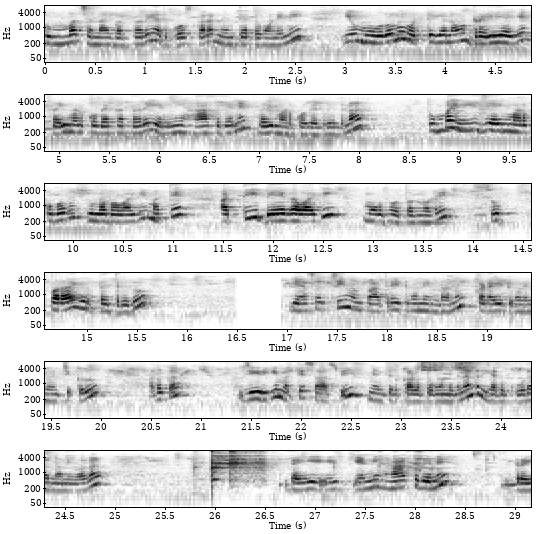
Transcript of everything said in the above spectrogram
ತುಂಬ ಚೆನ್ನಾಗಿ ಬರ್ತಾರೆ ಅದಕ್ಕೋಸ್ಕರ ಮೆಂತ್ಯ ತೊಗೊಂಡಿನಿ. ಇವು ಮೂರೂ ಒಟ್ಟಿಗೆ ನಾವು ಡ್ರೈಯಾಗಿ ಫ್ರೈ ಮಾಡ್ಕೋಬೇಕಾಗ್ತದೆ ಎಣ್ಣೆ ಹಾಕದೇ ಫ್ರೈ ಮಾಡ್ಕೋಬೇಕ್ರಿ ಇದನ್ನು. ತುಂಬ ಈಸಿಯಾಗಿ ಮಾಡ್ಕೋಬೋದು, ಸುಲಭವಾಗಿ ಮತ್ತು ಅತಿ ಬೇಗವಾಗಿ ಮುಗಿದು ಹೋಗ್ತದೆ ನೋಡಿರಿ. ಸೂಪರಾಗಿ ಇರ್ತೈತ್ರಿ ಇದು. ಗ್ಯಾಸ್ ಹಚ್ಚಿ ಒಂದು ಪಾತ್ರೆ ಇಟ್ಕೊಂಡಿನಿ ನಾನು. ಕಡಾಯಿ ಇಟ್ಕೊಂಡಿನಿ ಒಂದು ಚಿಕ್ಕದು. ಅದಕ್ಕೆ ಜೀರಿಗೆ ಮತ್ತು ಸಾಸಿವೆ ಮೆಂತ್ಯದ ಕಾಳು ತೊಗೊಂಡಿದ್ದೀನಲ್ಲ ರೀ ಅದು ಕೂಡ ನಾನು ಇವಾಗ ಡೈ ಎಣ್ಣೆ ಹಾಕದೇನೆ ಡ್ರೈ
